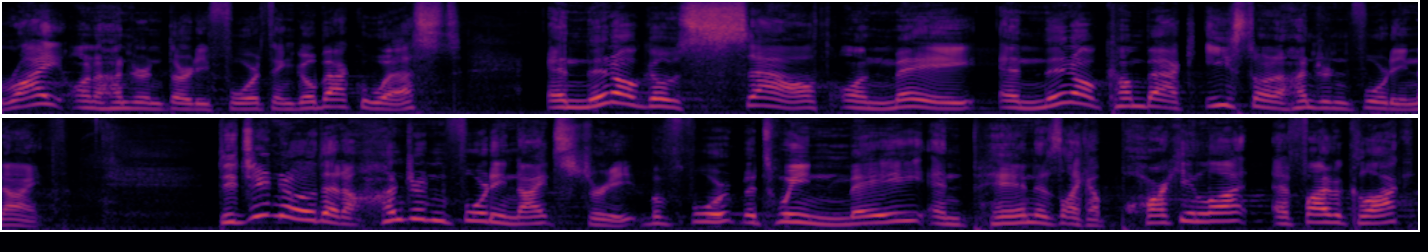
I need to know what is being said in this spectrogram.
right on 134th and go back west, and then I'll go south on May, and then I'll come back east on 149th. Did you know that 149th Street before, between May and Penn is like a parking lot at 5 o'clock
